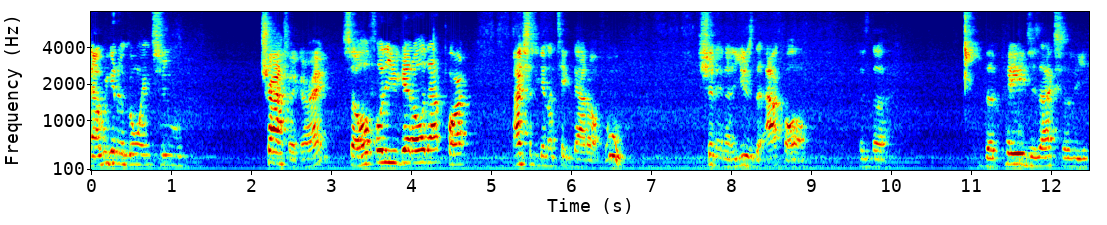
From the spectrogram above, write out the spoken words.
Now we're gonna go into traffic, all right? So hopefully you get all that part actually gonna take that off. Ooh, shouldn't have used the alcohol because the the page is actually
